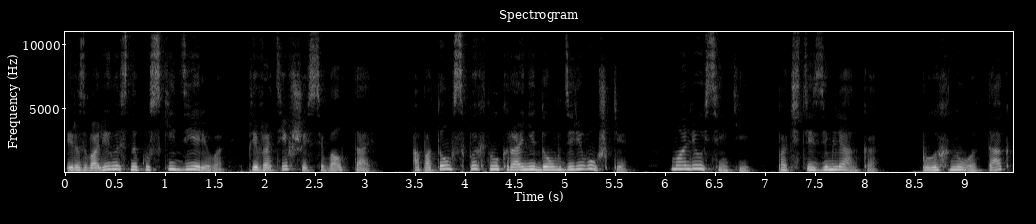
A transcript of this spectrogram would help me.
и развалилось на куски дерева, превратившееся в алтарь. А потом вспыхнул крайний дом в деревушке, малюсенький, почти землянка. Полыхнуло так,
